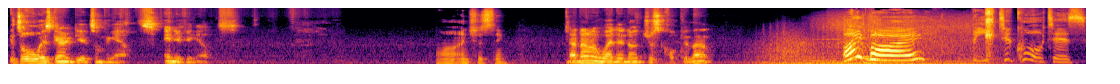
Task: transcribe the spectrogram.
it's always guaranteed something else, anything else. Oh, interesting. I don't know why they don't just copy that. Bye bye. Beat to quarters.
